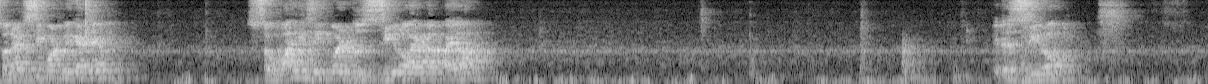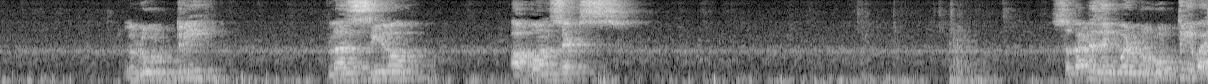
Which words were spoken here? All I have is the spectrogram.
so let's see what we get you So, y is equal to 0 आएगा पहला। It is 0 root 3 plus 0 upon 6 so that is equal to root three by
